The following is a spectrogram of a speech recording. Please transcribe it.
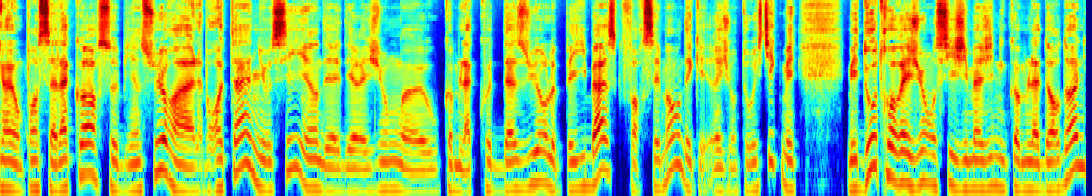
on pense à la Corse, bien sûr, à la Bretagne aussi, hein, des, régions euh, comme la Côte d'Azur, le Pays Basque, forcément, des régions touristiques, mais, mais d'autres régions aussi, j'imagine, comme la Dordogne.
